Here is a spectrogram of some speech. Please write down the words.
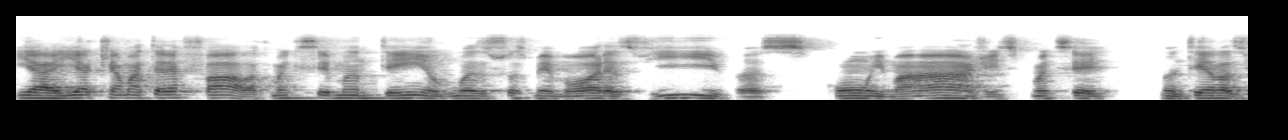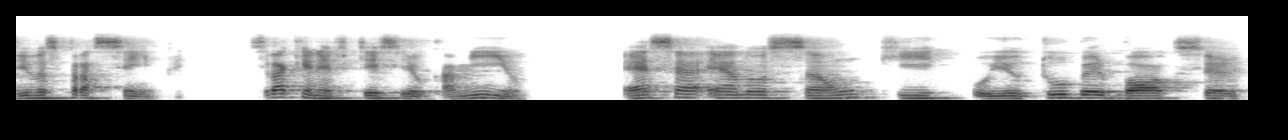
e aí aqui a matéria fala como é que você mantém algumas das suas memórias vivas, com imagens, como é que você mantém elas vivas para sempre. Será que NFT seria o caminho? Essa é a noção que o youtuber, boxer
